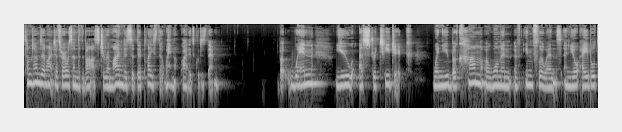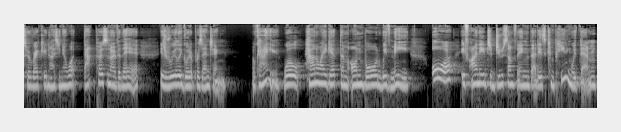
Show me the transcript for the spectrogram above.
sometimes they like to throw us under the bus to remind us at their place that we're not quite as good as them. But when you are strategic, when you become a woman of influence and you're able to recognize, you know what, that person over there is really good at presenting. Okay, well, how do I get them on board with me? Or if I need to do something that is competing with them,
